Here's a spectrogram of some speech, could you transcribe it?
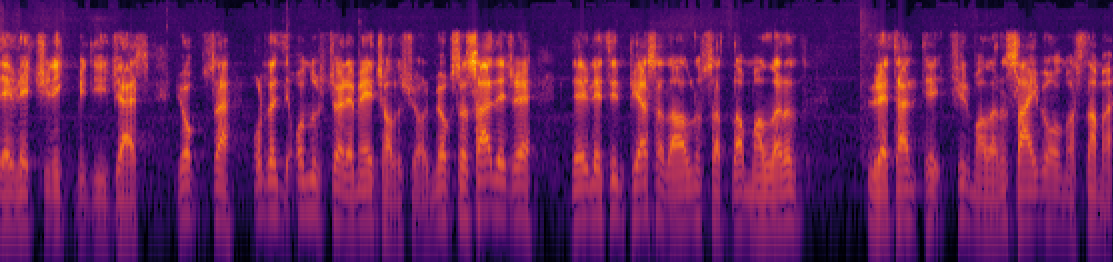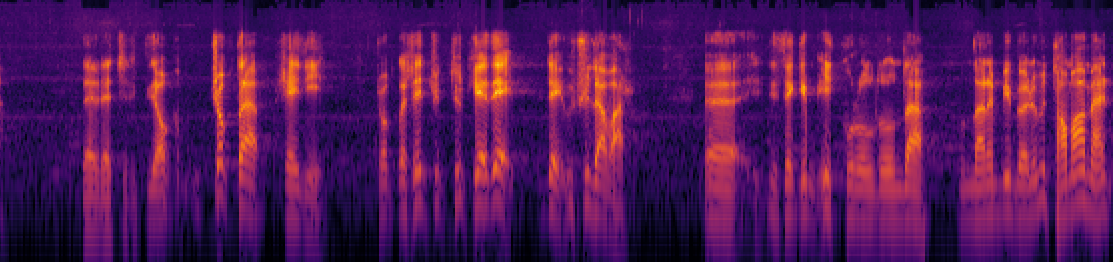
devletçilik mi diyeceğiz? Yoksa orada onu söylemeye çalışıyorum. Yoksa sadece devletin piyasada alınıp satılan malların üreten firmaların sahibi olmasına mı devletçilik yok? Çok da şey değil. Çok da şey çünkü Türkiye'de de üçü de var. Ee, nitekim ilk kurulduğunda bunların bir bölümü tamamen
